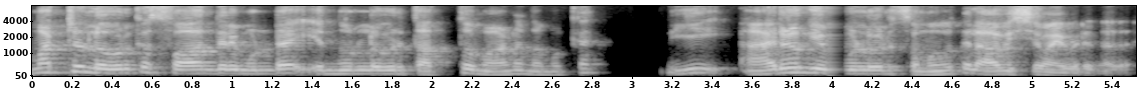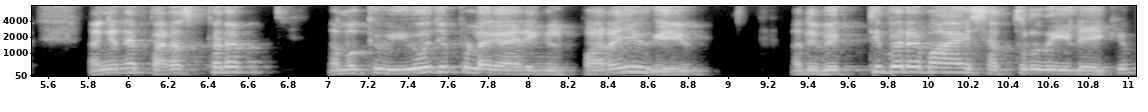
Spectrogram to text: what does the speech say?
മറ്റുള്ളവർക്ക് സ്വാതന്ത്ര്യമുണ്ട് എന്നുള്ള ഒരു തത്വമാണ് നമുക്ക് ഈ ആരോഗ്യമുള്ള ഒരു സമൂഹത്തിൽ ആവശ്യമായി വരുന്നത്. അങ്ങനെ പരസ്പരം നമുക്ക് വിയോജിപ്പുള്ള കാര്യങ്ങൾ പറയുകയും അത് വ്യക്തിപരമായ ശത്രുതയിലേക്കും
